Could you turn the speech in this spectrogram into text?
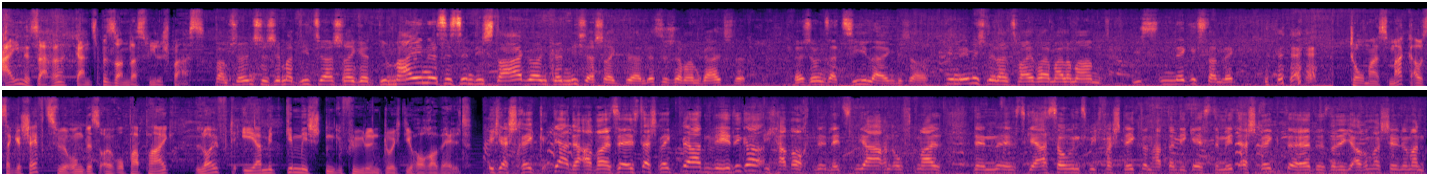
eine Sache ganz besonders viel Spaß. Am schönsten ist immer die zu erschrecken. Die meinen, sie sind die Starke und können nicht erschreckt werden. Das ist ja am geilsten. Das ist unser Ziel eigentlich auch. Die nehme ich mir dann zwei, dreimal am Abend. Die snack ich dann weg. Thomas Mack aus der Geschäftsführung des Europapark läuft eher mit gemischten Gefühlen durch die Horrorwelt. Ich erschrecke gerne, aber selbst erschreckt werden weniger. Ich habe auch in den letzten Jahren oft mal den Scare Zones mich versteckt und habe dann die Gäste mit erschreckt. Das ist natürlich auch immer schön, wenn man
